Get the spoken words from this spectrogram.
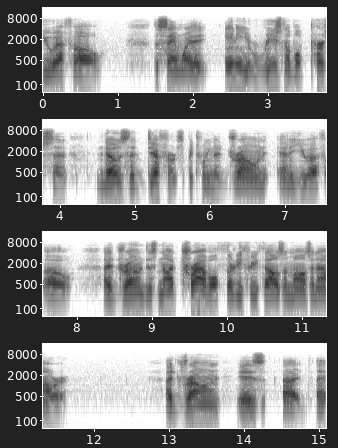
UFO. The same way that any reasonable person knows the difference between a drone and a UFO. A drone does not travel 33,000 miles an hour. A drone is a, a,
